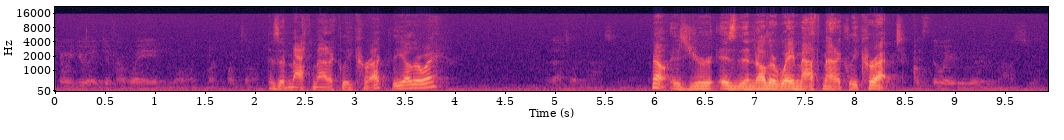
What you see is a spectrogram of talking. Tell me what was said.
can we do it a different way and you won't like mark points off? Is it mathematically correct the other way? That's what I'm asking. No, is your is the another way mathematically correct? It's the way we learned last year. No,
